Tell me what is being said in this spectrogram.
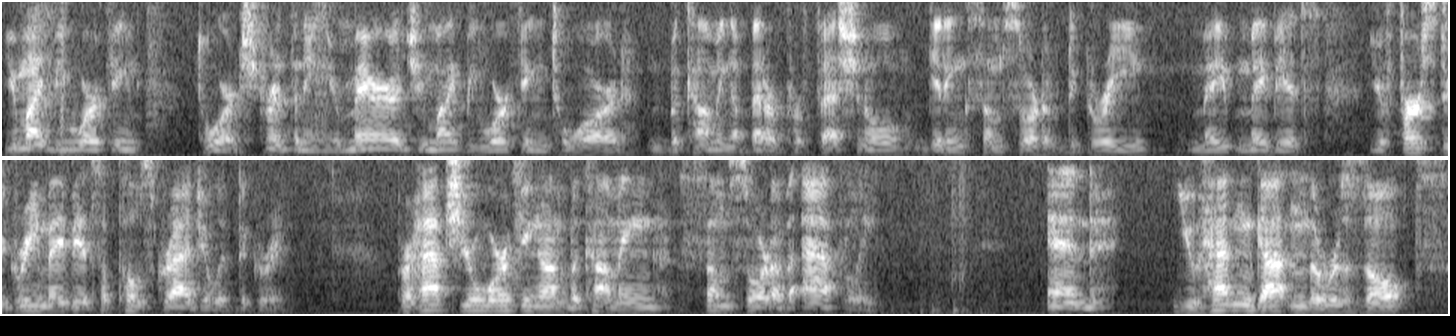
You might be working toward strengthening your marriage. You might be working toward becoming a better professional, getting some sort of degree. Maybe it's your first degree, maybe it's a postgraduate degree. Perhaps you're working on becoming some sort of athlete and you hadn't gotten the results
